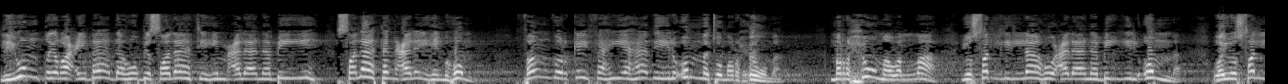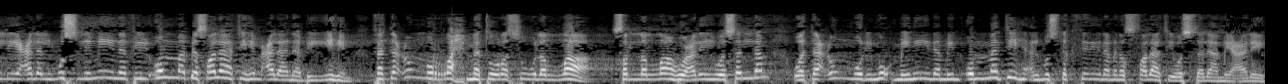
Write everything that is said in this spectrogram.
ليمطر عباده بصلاتهم على نبيه صلاة عليهم هم. فانظر كيف هي هذه الأمة مرحومة. مرحومة والله يصلي الله على نبي الأمة ويصلي على المسلمين في الأمة بصلاتهم على نبيهم. فتعم الرحمة رسول الله صلى الله عليه وسلم وتعم المؤمنين من أمته المستكثرين من الصلاة والسلام عليه.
